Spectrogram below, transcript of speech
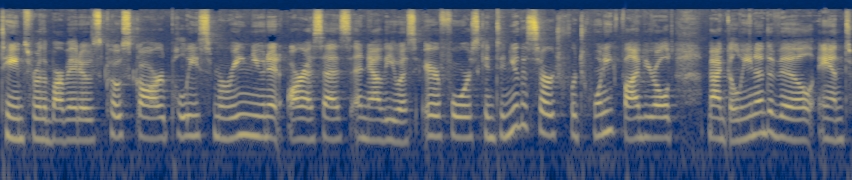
Teams from the Barbados Coast Guard, Police, Marine Unit, RSS, and now the U.S. Air Force continue the search for 25-year-old Magdalena DeVille and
